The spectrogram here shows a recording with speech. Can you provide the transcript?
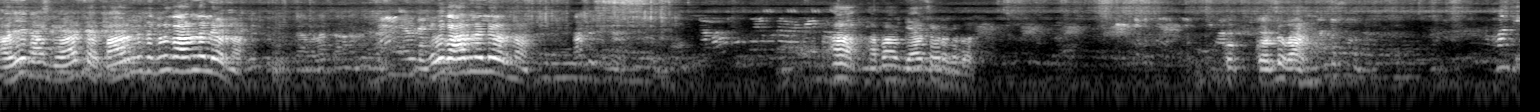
അതെ ഞാൻ ഗ്യാസ് കാറിൽ നിങ്ങൾ കാറിലല്ലേ വരണോ? നിങ്ങൾ കാറിലല്ലേ വരണോ? ആ അപ്പൊ ഗ്യാസ് കൂടെ കൊണ്ടുവാ. കൊണ്ടുവാ. മതി.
